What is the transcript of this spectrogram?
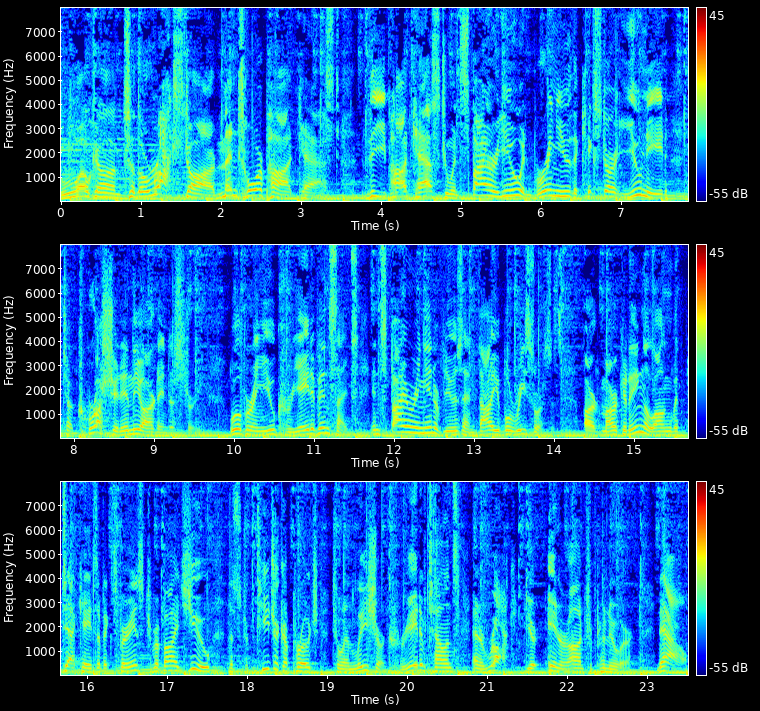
Welcome to the Rockstar Mentor Podcast, the podcast to inspire you and bring you the kickstart you need to crush it in the art industry. We'll bring you creative insights, inspiring interviews, and valuable resources, art marketing, along with decades of experience to provide you the strategic approach to unleash your creative talents and rock your inner entrepreneur. Now,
